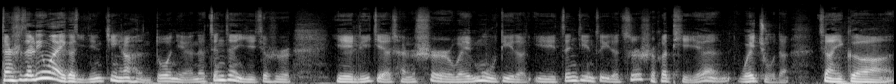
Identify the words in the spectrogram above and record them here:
但是在另外一个已经进行了很多年的真正以就是以理解城市为目的的，以增进自己的知识和体验为主的这样一个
